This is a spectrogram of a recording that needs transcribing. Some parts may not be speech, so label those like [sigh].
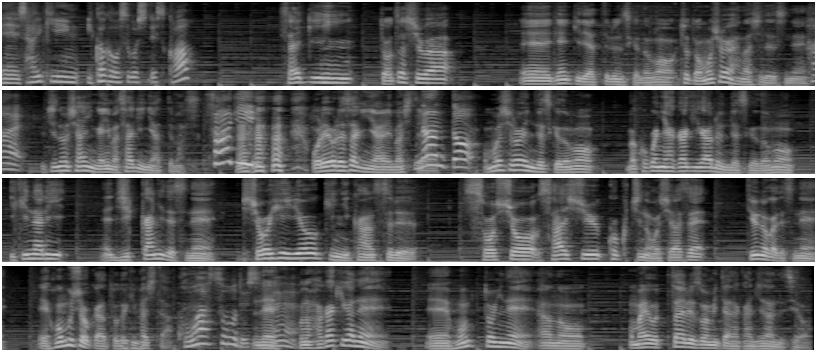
えー、最近いかがお過ごしですか？最近、と私は、えー元気でやってるんですけども、ちょっと面白い話でですね、はい。うちの社員が今詐欺に遭ってます。詐欺？[laughs] オレオレ詐欺に遭いまして、なんと？面白いんですけども、まあ、ここにハガキがあるんですけども、いきなりえー実家にですね、消費料金に関する訴訟最終告知のお知らせっていうのがですね、えー法務省から届きました。怖そうですね。ねこのハガキがね、えー本当にね、あの、お前を訴えるぞみたいな感じなんですよ。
